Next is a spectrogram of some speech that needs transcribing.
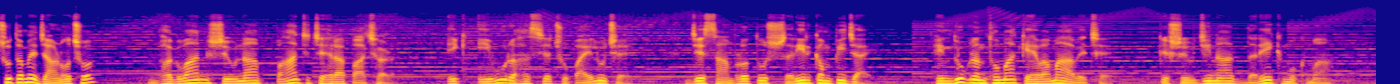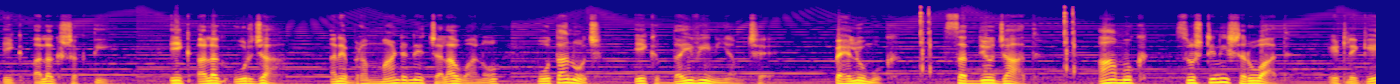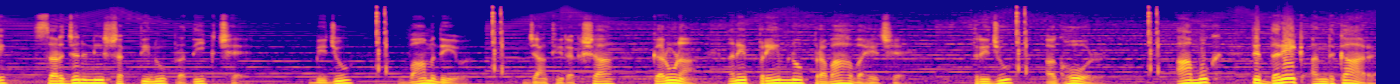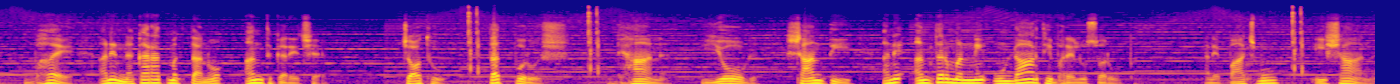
શું તમે જાણો છો? ભગવાન શિવના પાંચ ચહેરા પાછળ એક એવું રહસ્ય છુપાયેલું છે, જે સાંભળો તો શરીર કંપી જાય. હિન્દુ ગ્રંથોમાં કહેવામાં આવે છે કે શિવજીના દરેક મુખમાં એક અલગ શક્તિ, એક અલગ ઊર્જા અને બ્રહ્માંડને ચલાવવાનો પોતાનો જ એક દૈવી નિયમ છે. પહેલું મુખ, સદ્યોજાત. આ મુખ સૃષ્ટિની શરૂઆત એટલે કે સર્જનની શક્તિનું પ્રતીક છે. બીજું, વામદેવ, જ્યાંથી રક્ષા, કરુણા અને પ્રેમનો પ્રવાહ વહે છે. ત્રીજું, અઘોર. આ મુખ તે દરેક અંધકાર, ભય અને નકારાત્મકતાનો અંત કરે છે. ચોથું, તત્પુરુષ. ધ્યાન, યોગ, શાંતિ અને અંતર્મનની ઊંડાણથી ભરેલું સ્વરૂપ. અને પાંચમું, ઈશાન,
